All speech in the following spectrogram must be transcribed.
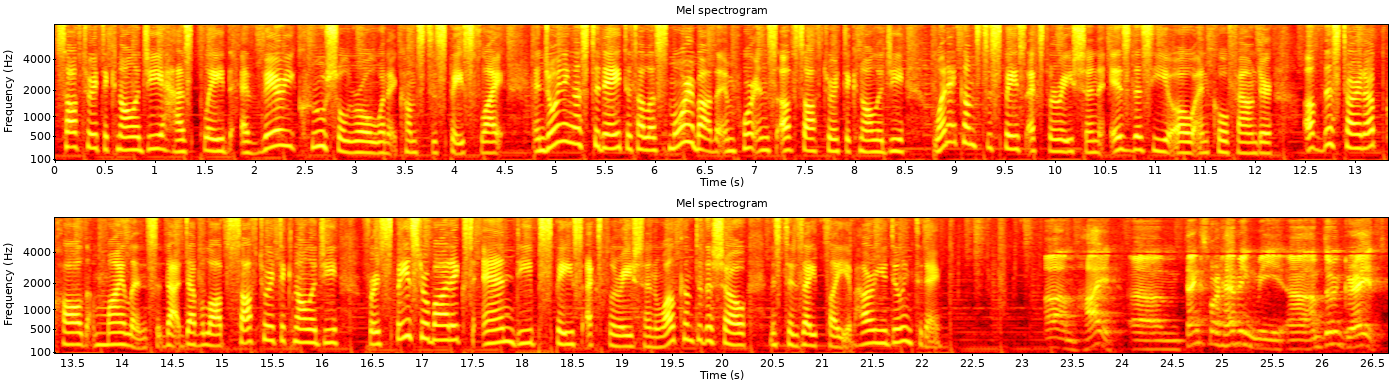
Software technology has played a very crucial role when it comes to space flight. And joining us today to tell us more about the importance of software technology when it comes to space exploration is the CEO and co-founder of the startup called MyelinS that develops software technology for space robotics and deep space exploration. Welcome to the show, Mr. Zeid Tayeb. How are you doing today? Um, hi, um, thanks for having me. Uh, I'm doing great.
